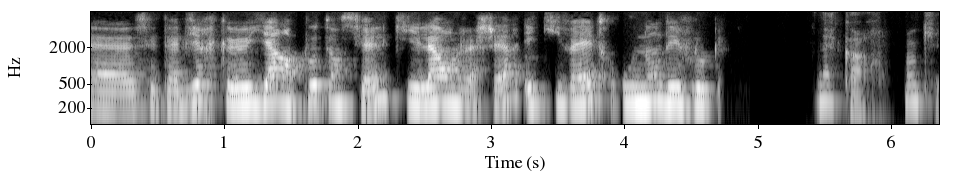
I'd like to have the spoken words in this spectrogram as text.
euh, c'est-à-dire qu'il y a un potentiel qui est là en jachère et qui va être ou non développé. D'accord, ok.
